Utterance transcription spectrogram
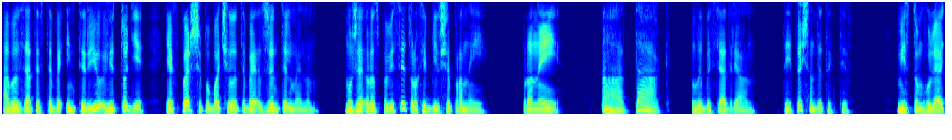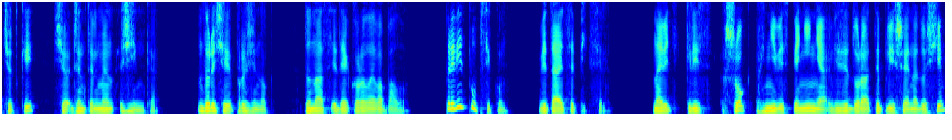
аби взяти в тебе інтерв'ю відтоді, як вперше побачили тебе з джентльменом. Може, розповіси трохи більше про неї? Про неї? А, так, либиться Адріан. Ти точно детектив? Містом гуляють чутки, що джентльмен жінка. До речі, про жінок. До нас іде королева балу. Привіт, пупсіку. Вітається Піксель. Навіть крізь шок, гнів і сп'яніння Візідора теплішає на душі,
